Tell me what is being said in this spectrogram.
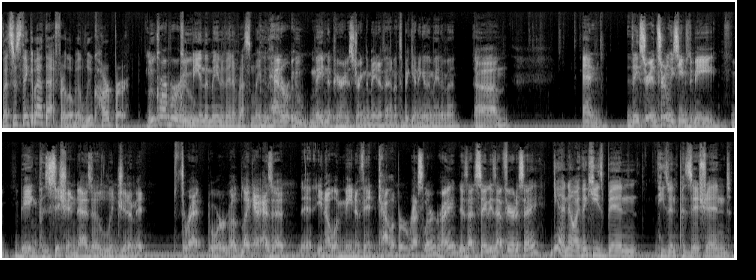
Let's just think about that for a little bit. Luke Harper Luke Harper could who, be in the main event of WrestleMania. who had a, who made an appearance during the main event at the beginning of the main event, um, and they and certainly seems to be being positioned as a legitimate threat or uh, like as a you know a main event caliber wrestler, right? Is that say is that fair to say? Yeah, no, I think he's been he's been positioned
